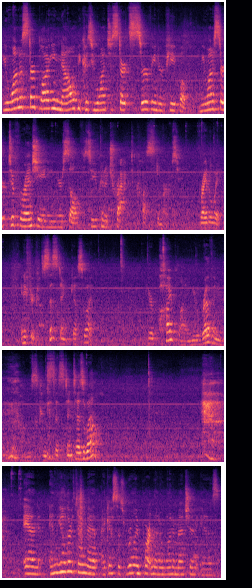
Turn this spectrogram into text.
you want to start blogging now because you want to start serving your people. And you want to start differentiating yourself so you can attract customers right away. And if you're consistent, guess what? Your pipeline, your revenue becomes consistent as well. And, and the other thing that I guess is really important that I want to mention is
